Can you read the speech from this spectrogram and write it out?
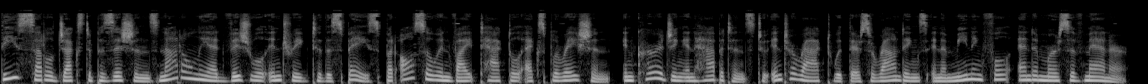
These subtle juxtapositions not only add visual intrigue to the space but also invite tactile exploration, encouraging inhabitants to interact with their surroundings in a meaningful and immersive manner.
